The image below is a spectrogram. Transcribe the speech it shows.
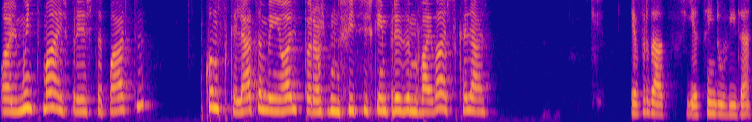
olho muito mais para esta parte, como se calhar também olho para os benefícios que a empresa me vai dar, se calhar. É verdade, Sofia, sem dúvida.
